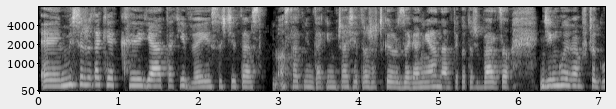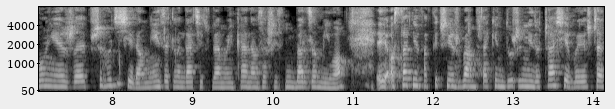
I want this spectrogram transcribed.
E, Myślę, że tak jak ja, tak i wy jesteście teraz w ostatnim takim czasie troszeczkę już zaganiana, dlatego też bardzo dziękuję wam szczególnie, że przychodzicie do mnie i zaglądacie tu na mój kanał, zawsze jest mi bardzo miło. E, Ostatnio faktycznie już byłam w takim dużym niedoczasie, bo jeszcze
